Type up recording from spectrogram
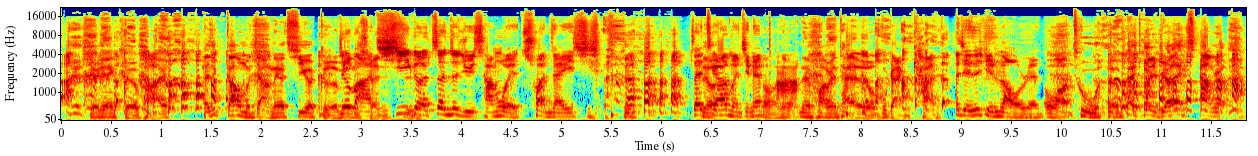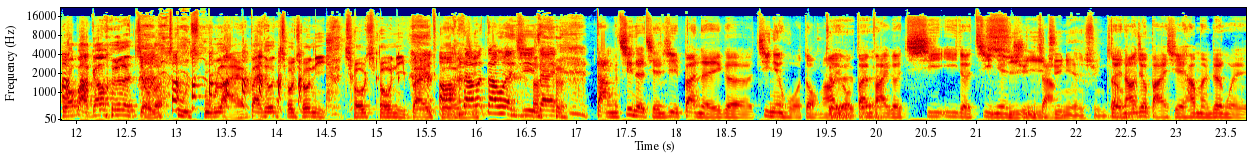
有点可怕，还是刚我们讲那个七个革命，就把七个政治局常委串在一起，在天安门前面爬，那画面太恶，我不敢看。而且是群老人，我要吐了，拜托你不要再讲了，我要把刚喝的酒都吐出来，拜托，求求你，求求你，拜托。他们他们其实，在党庆的前夕办了一个纪念活动，然后有颁发一个七一的纪念勋章，纪念勋章，对，然后就把一些他们认为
